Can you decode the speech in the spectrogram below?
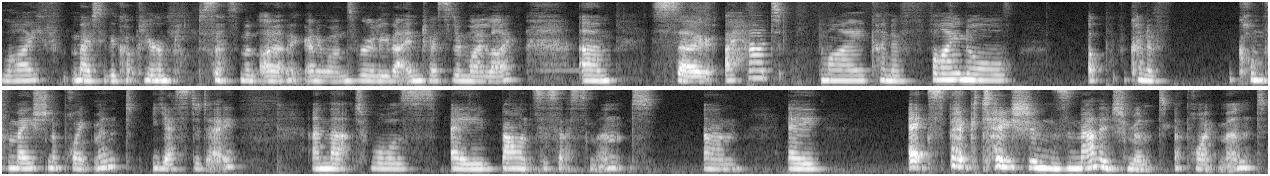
life, mostly the cochlear implant assessment. I don't think anyone's really that interested in my life. Um, so I had my kind of final kind of confirmation appointment yesterday and that was a balance assessment, um, a expectations management appointment,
